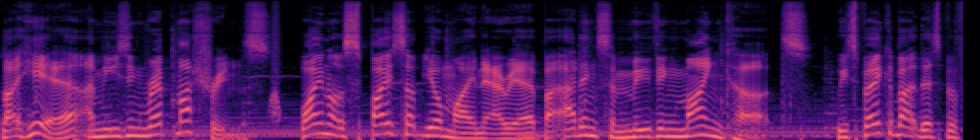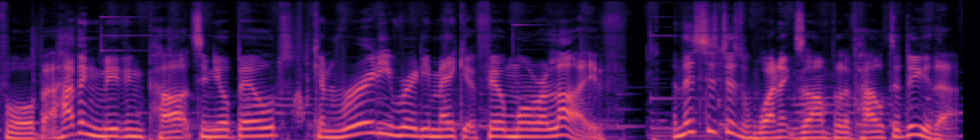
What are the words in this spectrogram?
Like here, I'm using red mushrooms. Why not spice up your mine area by adding some moving mine carts? We spoke about this before, but having moving parts in your build can really, really make it feel more alive. And this is just one example of how to do that.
